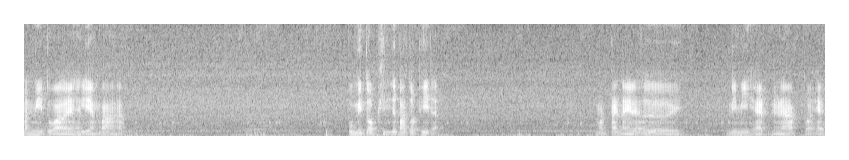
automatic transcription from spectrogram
มันมีตัวอะไรให้เลี้ยงบ้างครับ ผมมีตัวพิษหรือเปล่าตัวพิษอะ มันไปไหนแล้วเอ่ยนี่มีแฮดอยู่นะครับ ตัวแฮด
